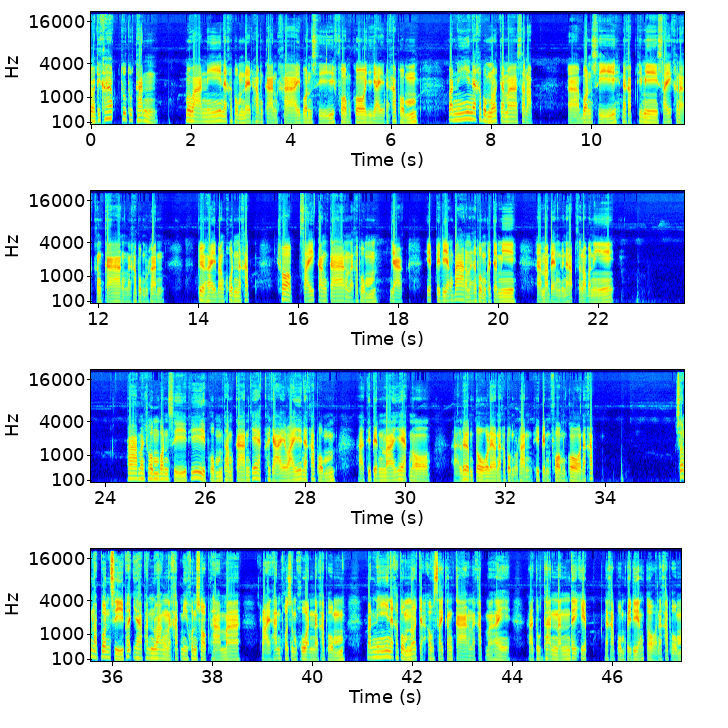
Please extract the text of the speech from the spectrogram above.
สวัสดีครับทุกทุกท่าน เมื่อวานนี้นะครับผมได้ทำการขายบอลสีฟอร์มกอใหญ่ๆนะครับผมวันนี้นะครับผมเนาะจะมาสลับอ่าบอลสีนะครับที่มีไซส์ขนาดกลางๆนะครับ ผมทุกท่านเพื่อให้บางคนนะครับ ชอบไซส์กลางๆนะครับ ผมอยากเอฟไปเลี้ยงบ้างนะครับ ผมก็จะมีอ่ามาแบ่งอยู่นะครับสำหรับวันนี้พามาชมบอลสีที่ผมทำการแยกขยายไว้นะครับ ผม ที่เป็นไม้แยกหน่ออเริ่มโตแล้วนะครับ ผมทุกท่านที่เป็นฟอร์มกอนะครับสำหรับบอลสีพระยาพันวังนะครับ มีคนสอบถามมาหลายท่านพอสมควรนะครับผมวันนี้นะครับผมเนาะจะเอาไซส์กลางๆนะครับ มาให้ทุกท่านนั้นได้เอฟนะครับ ผมไปเลี้ยงต่อนะครับ ผม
